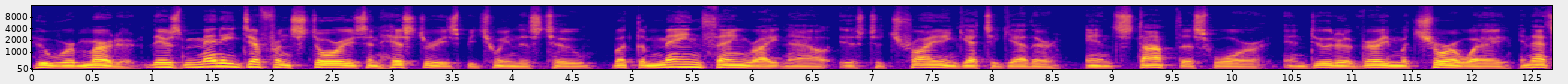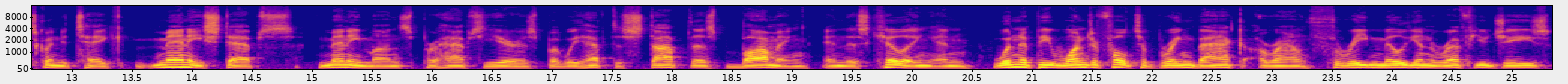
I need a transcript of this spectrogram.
who were murdered. There's many different stories and histories between these two, but the main thing right now is to try and get together and stop this war and do it in a very mature way. And that's going to take many steps, many months, perhaps years, but we have to stop this bombing and this killing. And wouldn't it be wonderful to bring back around 3 million refugees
